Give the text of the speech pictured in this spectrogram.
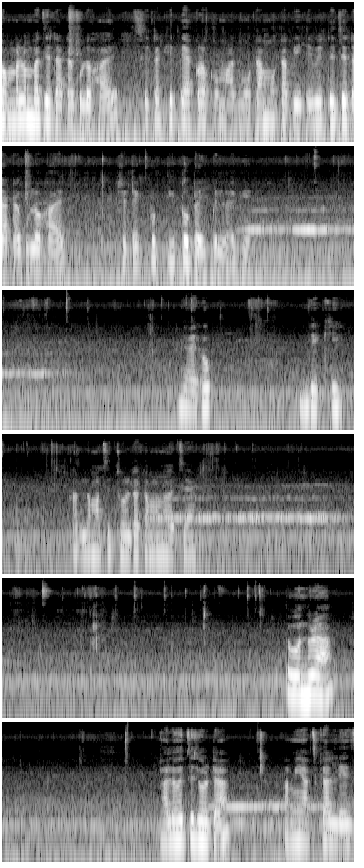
লম্বা লম্বা যে ডাটাগুলো হয়, সেটা খেতে একরকম আর মোটা মোটা বেটে বেটে যে ডাটাগুলো হয়, সেটা একটু তিতো টাইপের লাগে। যাই হোক, দেখি কাতলা মাছের ঝোলটা কেমন হয়েছে। তো বন্ধুরা ভালো হয়েছে ঝোলটা। আমি আজকাল লেজ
